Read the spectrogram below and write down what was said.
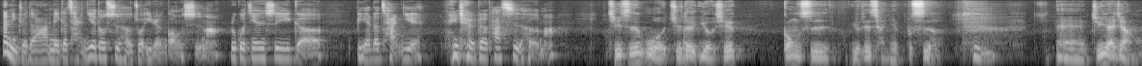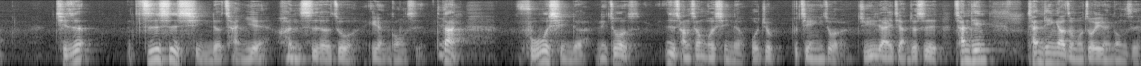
那你觉得啊，每个产业都适合做艺人公司吗？如果今天是一个别的产业，你觉得它适合吗？其实我觉得有些公司、有些产业不适合。嗯，嗯，举例来讲，其实知识型的产业很适合做艺人公司，但服务型的，你做日常生活型的，我就不建议做了。举例来讲，就是餐厅，餐厅要怎么做艺人公司？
